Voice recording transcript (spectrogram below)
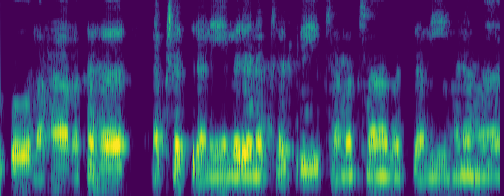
रूपो महामखः। नक्षत्रनेमिरनक्षत्री क्षमक्षामः समीहनः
